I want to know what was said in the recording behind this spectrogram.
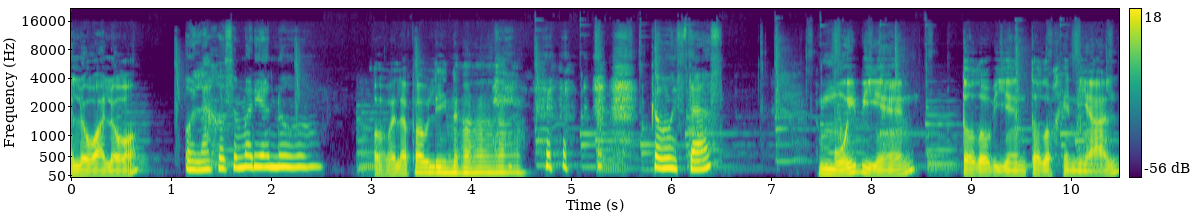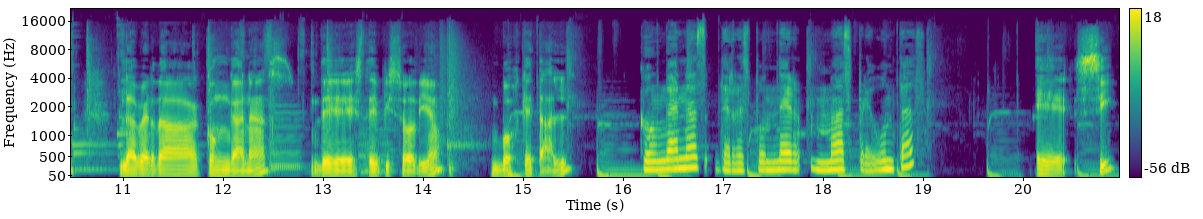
Aló, aló. Hola, José Mariano. Hola, Paulina. ¿Cómo estás? Muy bien. Todo bien, todo genial. La verdad, con ganas de este episodio. ¿Vos qué tal? ¿Con ganas de responder más preguntas? Eh, sí,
